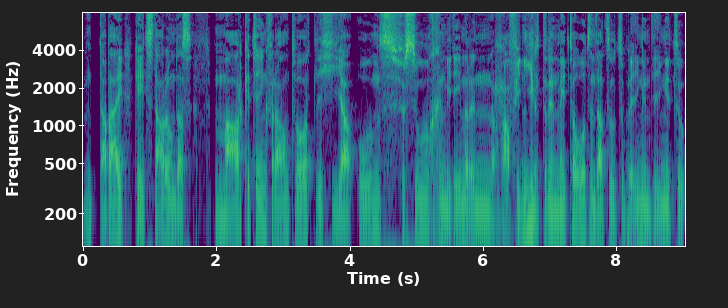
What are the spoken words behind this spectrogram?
Und dabei geht es darum, dass Marketingverantwortliche ja uns versuchen, mit immer raffinierteren Methoden dazu zu bringen, Dinge zu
